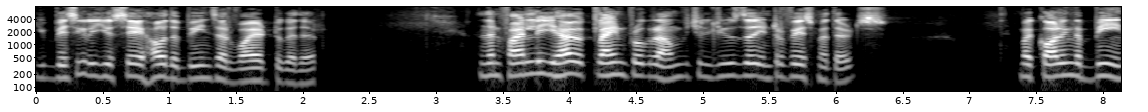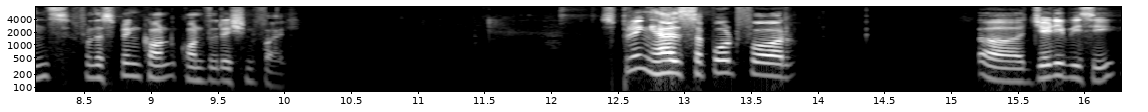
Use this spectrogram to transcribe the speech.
you basically you say how the beans are wired together and then finally you have a client program which will use the interface methods by calling the beans from the Spring con configuration file. Spring has support for uh, JDBC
